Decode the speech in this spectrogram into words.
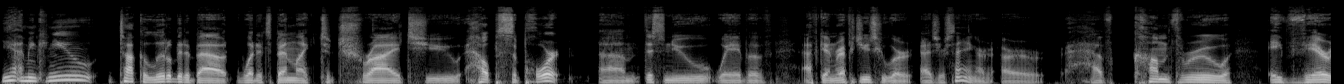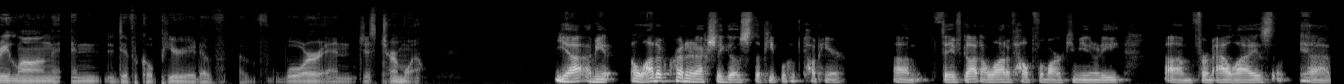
Yeah, I mean, can you talk a little bit about what it's been like to try to help support um, this new wave of Afghan refugees who are, as you're saying, are, are have come through a very long and difficult period of, of war and just turmoil? Yeah, I mean, a lot of credit actually goes to the people who've come here. Um, they've gotten a lot of help from our community, um, from allies, uh,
